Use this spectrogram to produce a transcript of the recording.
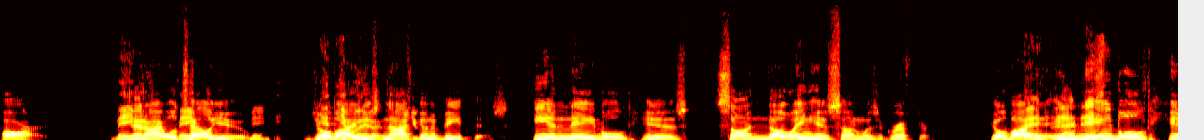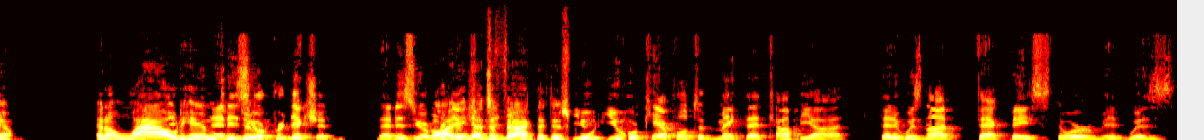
hard. Maybe, and I will maybe, tell you, maybe Joe Biden is not going to beat this. He enabled his son, knowing his son was a grifter. Joe Biden that, that enabled is, him and allowed him that is your prediction. That is your prediction. I think that's a fact you, at this point. You, you were careful to make that caveat that it was not fact based or it was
